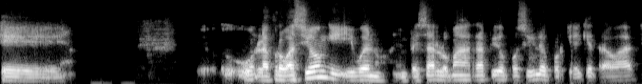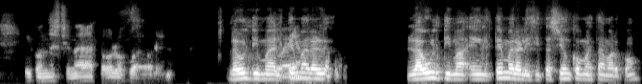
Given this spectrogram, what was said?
eh, la aprobación y, bueno, empezar lo más rápido posible porque hay que trabajar y condicionar a todos los jugadores. La última, el tema la, la, última, en el tema de la licitación, ¿cómo está, Marco?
